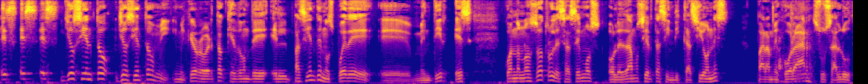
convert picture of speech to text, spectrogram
Es, es, es, Yo siento, yo siento, mi, mi querido Roberto, que donde el paciente nos puede eh, mentir es cuando nosotros les hacemos o le damos ciertas indicaciones para mejorar su salud.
